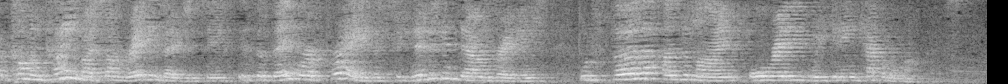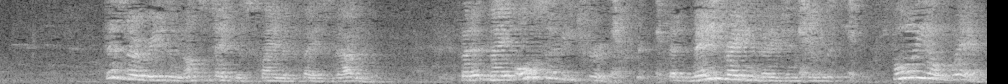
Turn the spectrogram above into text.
A common claim by some ratings agencies is that they were afraid that significant downgradings would further undermine already weakening capital markets. There's no reason not to take this claim at face value. But it may also be true that many ratings agencies, fully aware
